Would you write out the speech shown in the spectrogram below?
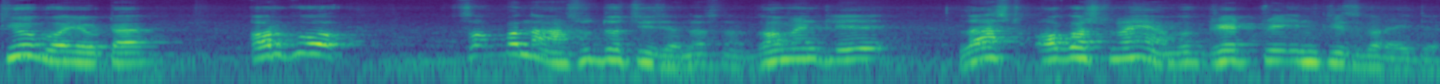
त्यो भयो एउटा अर्को सबभन्दा हाँसुदो चिज हेर्नुहोस् न गभर्मेन्टले लास्ट अगस्तमै हाम्रो ग्रेड पे इन्क्रिज गराइदियो।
